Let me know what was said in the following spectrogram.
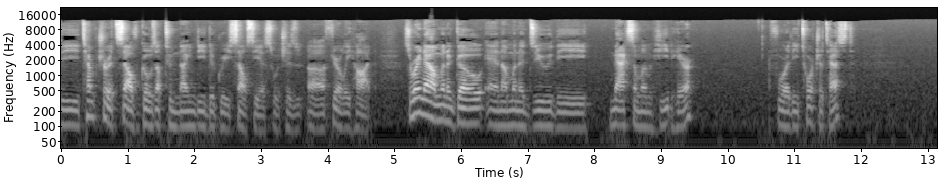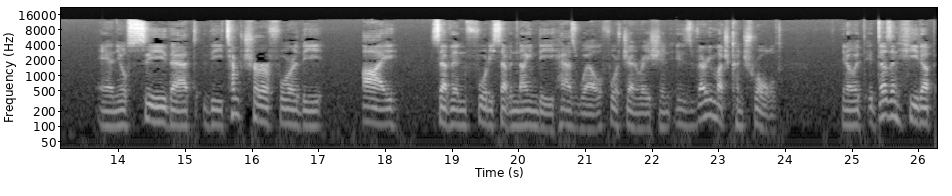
the temperature itself goes up to 90 degrees Celsius which is uh, fairly hot. So right now I'm going to go and I'm going to do the maximum heat here for the torture test and you'll see that the temperature for the I 74790 Haswell, fourth generation, is very much controlled. You know, it, it doesn't heat up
